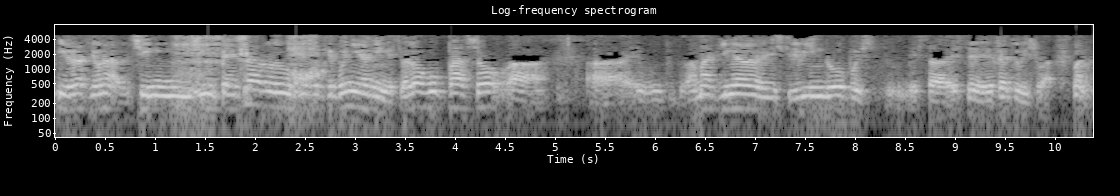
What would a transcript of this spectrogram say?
irracional, sin, sin pensar o que, que poñían nin isto. Logo paso a, a, a máquina escribindo pois, esta, este efecto visual. Bueno,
